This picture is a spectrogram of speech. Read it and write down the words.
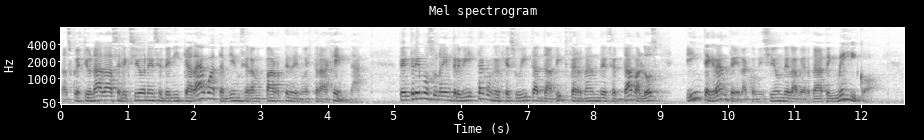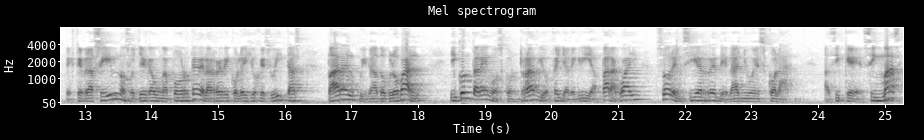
Las cuestionadas elecciones de Nicaragua también serán parte de nuestra agenda. Tendremos una entrevista con el jesuita David Fernández Dávalos, integrante de la Comisión de la Verdad en México. Desde Brasil nos llega un aporte de la red de colegios jesuitas para el cuidado global, y contaremos con Radio Fe y Alegría Paraguay sobre el cierre del año escolar. Así que, sin más,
